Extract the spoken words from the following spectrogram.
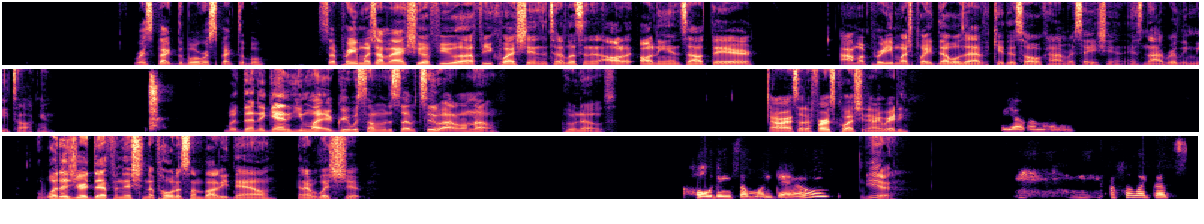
Respectable, respectable. So pretty much I'm gonna ask you a few a uh, few questions and to the listening audience out there. I'm a pretty much play devil's advocate this whole conversation. It's not really me talking. But then again, you might agree with some of the stuff too. I don't know. Who knows? All right, so the first question, are you ready? Yep, I'm ready. What is your definition of holding somebody down in a relationship? Holding someone down? Yeah. I feel like that's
